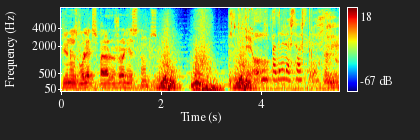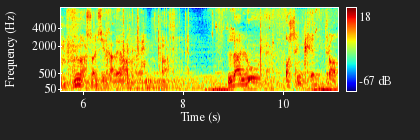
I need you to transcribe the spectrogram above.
Y unos boletos para los Rolling Stones. Mi padre era sastre. No sois hija de hombre. La luna os engendró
